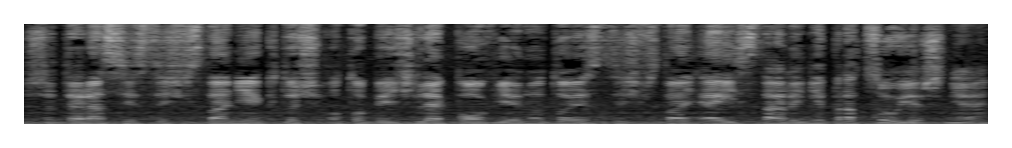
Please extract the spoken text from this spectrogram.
Że teraz jesteś w stanie, ktoś o tobie źle powie, no to jesteś w stanie, ej stary, nie pracujesz, nie?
